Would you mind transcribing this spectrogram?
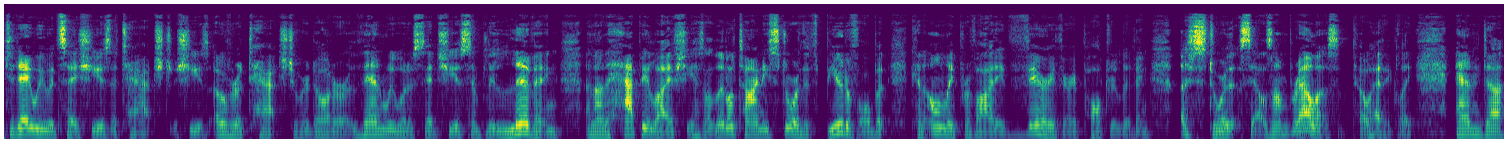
today, we would say she is attached. She is over attached to her daughter. Then we would have said she is simply living an unhappy life. She has a little tiny store that's beautiful, but can only provide a very, very paltry living, a store that sells umbrellas, poetically. And uh,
